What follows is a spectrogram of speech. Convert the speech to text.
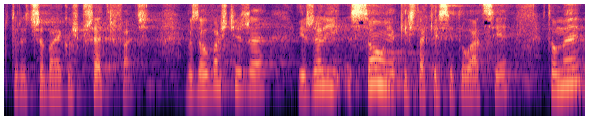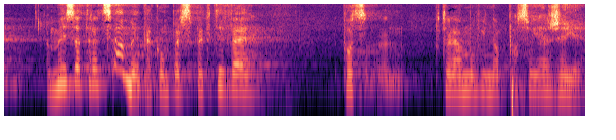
które trzeba jakoś przetrwać. Bo zauważcie, że jeżeli są jakieś takie sytuacje, to my, my zatracamy taką perspektywę, po, która mówi, no po co ja żyję?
